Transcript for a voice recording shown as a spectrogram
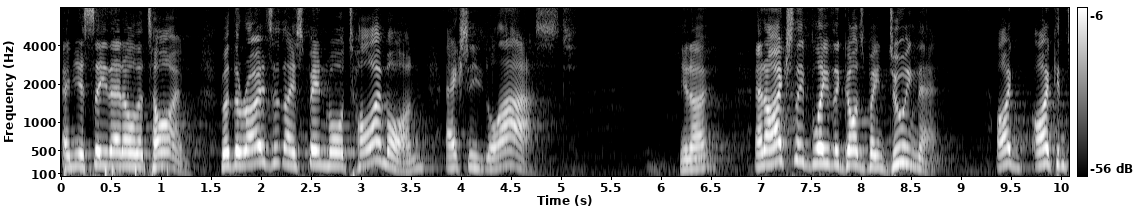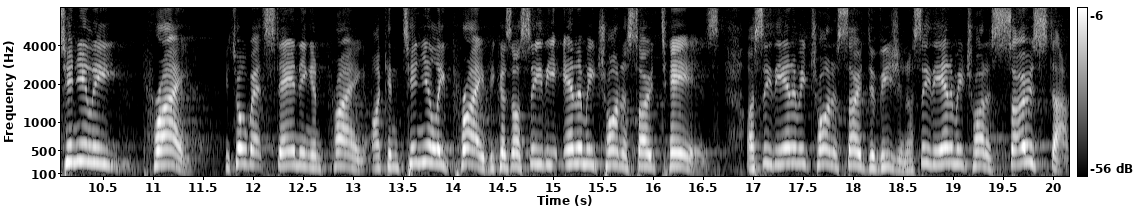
and you see that all the time. But the roads that they spend more time on actually last. You know? And I actually believe that God's been doing that. I, I continually pray you talk about standing and praying. I continually pray because I see the enemy trying to sow tares. I see the enemy trying to sow division. I see the enemy trying to sow stuff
